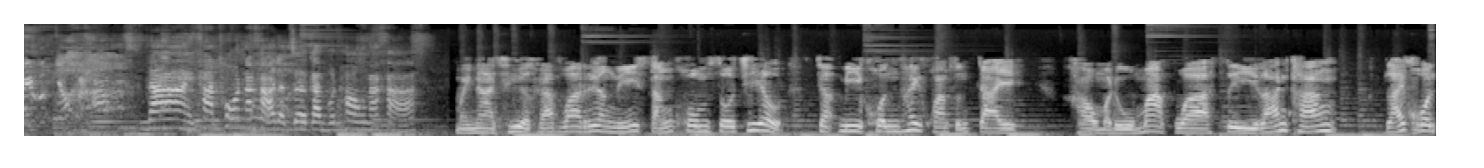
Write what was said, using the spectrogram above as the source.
ไม่ต้องเดี๋ยวค่ะ ได้ทานโทษนะคะ เดี๋ยวเจอกันบนห้องนะคะ ไม่น่าเชื่อครับว่าเรื่องนี้สังคมโซเชียลจะมีคนให้ความสนใจ เข้ามาดูมากกว่า 4 ล้านครั้ง หลายคน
